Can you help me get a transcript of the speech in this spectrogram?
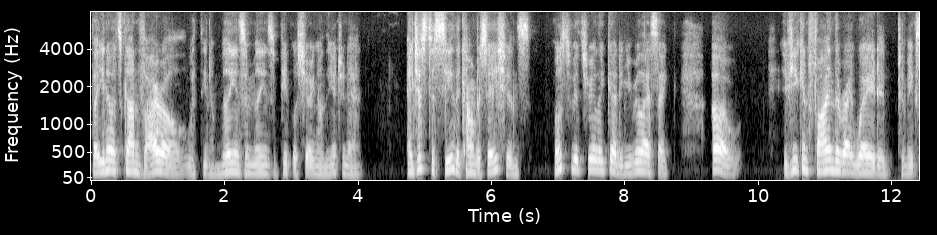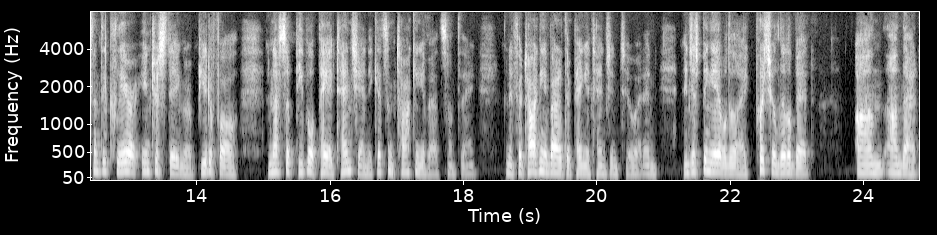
But you know it's gone viral with you know millions and millions of people sharing on the internet and just to see the conversations most of it's really good. And you realize like oh if you can find the right way to to make something clear or interesting or beautiful enough so people pay attention it gets them talking about something. And if they're talking about it they're paying attention to it. And and just being able to like push a little bit on on that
